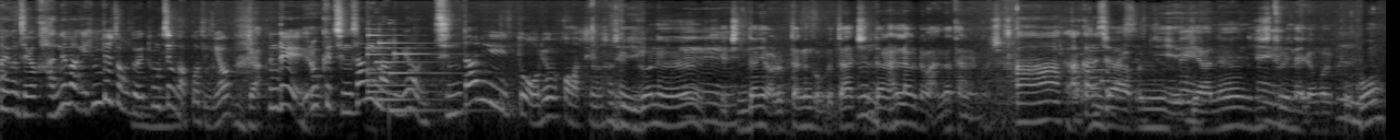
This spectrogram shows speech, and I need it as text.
아, 이건 제가 가늠하기 힘들 정도의 통증 같거든요. 그러니까 근데 이렇게 증상이 많으면 진단이 또 어려울 것 같아요, 선생님. 이거는 네. 그게 진단이 어렵다는 것보다 진단을 하려고 그러면 안 나타나는 거죠 아, 아까. 환자분이 네. 얘기하는 네. 히스토리나 이런 걸 음. 보고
